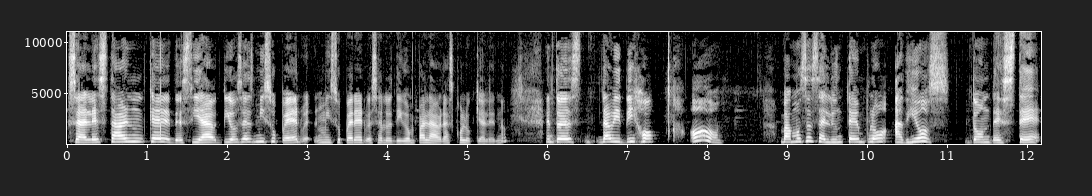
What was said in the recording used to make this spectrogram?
o sea, él estaba en que decía, Dios es mi superhéroe, mi superhéroe, se los digo en palabras coloquiales, ¿no? Entonces David dijo, oh, vamos a hacerle un templo a Dios donde esté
